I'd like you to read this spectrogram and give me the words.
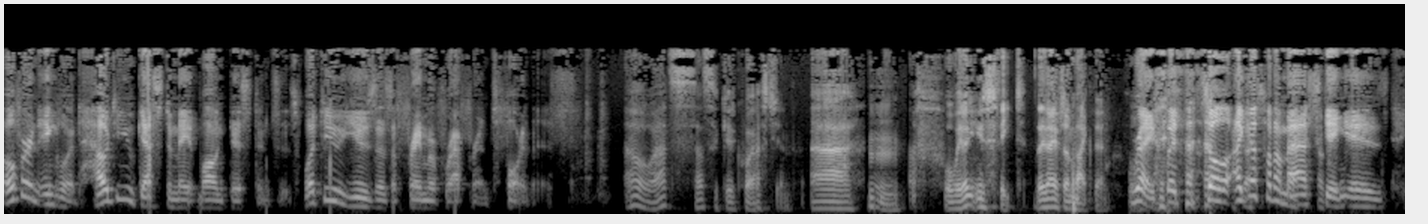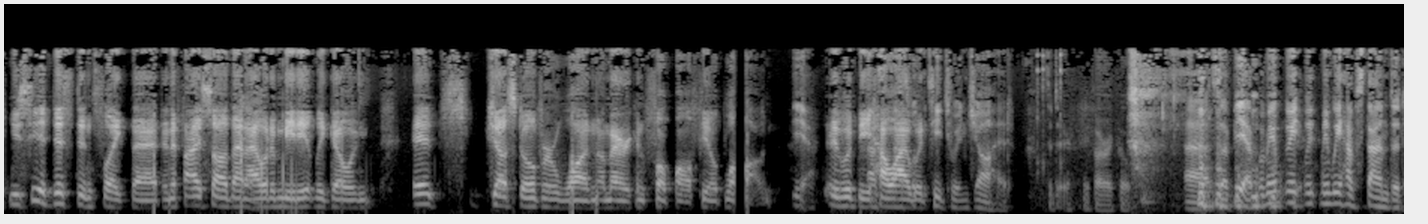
over in England, how do you guesstimate long distances? What do you use as a frame of reference for this? Oh, that's that's a good question. Uh, hmm. Well, we don't use feet. They don't have them back then. Right, but so I guess what I'm asking is, you see a distance like that, and if I saw that, I would immediately go and it's just over one American football field long. Yeah. It would be That's- how I would the teacher in Jarhead to do, if I recall. Uh, so yeah, I mean, we, we, mean, we have standard.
